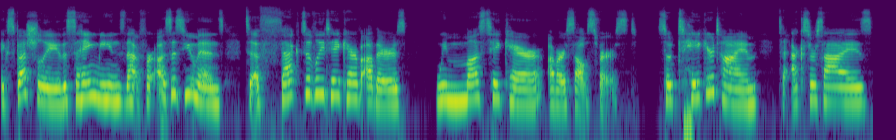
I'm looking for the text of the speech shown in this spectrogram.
Especially, the saying means that for us as humans to effectively take care of others, we must take care of ourselves first. So take your time to exercise,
